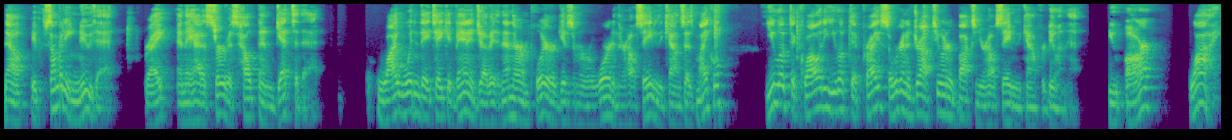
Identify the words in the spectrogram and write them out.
Now, if somebody knew that, right, and they had a service help them get to that, why wouldn't they take advantage of it? And then their employer gives them a reward in their health savings account and says, Michael, you looked at quality, you looked at price, so we're going to drop 200 bucks in your health savings account for doing that. You are? Why?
